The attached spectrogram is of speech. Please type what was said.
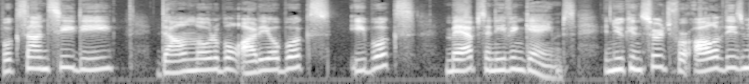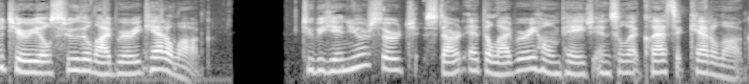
books on CD, downloadable audiobooks, ebooks, maps, and even games, and you can search for all of these materials through the library catalog. To begin your search, start at the library homepage and select Classic Catalog.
